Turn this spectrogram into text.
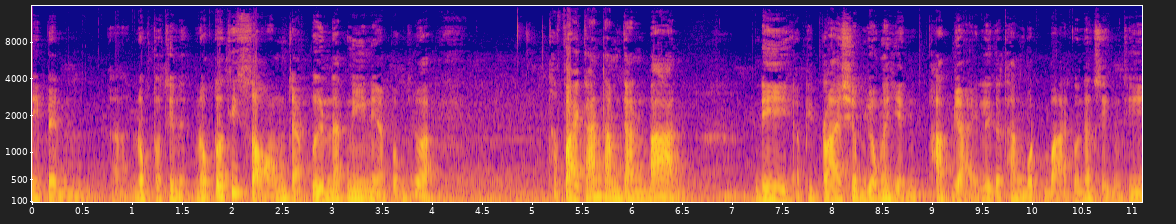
นี่เป็นนกตัวที่หนึ่งนกตัวที่สองจากปืนนัดนี้เนี่ยผมคิดว่า ถ้าฝ่ายค้านทำการบ้านดีอภิปรายเชื่อมโยงให้เห็นภาพใหญ่หรือกระทั่งบทบาทคุณทักษิณที่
